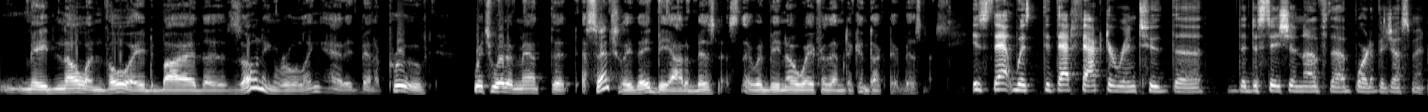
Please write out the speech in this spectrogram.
made null and void by the zoning ruling had it been approved, which would have meant that essentially they'd be out of business. There would be no way for them to conduct their business. Is that was did that factor into the the decision of the Board of Adjustment?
